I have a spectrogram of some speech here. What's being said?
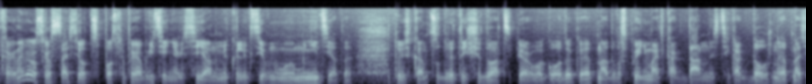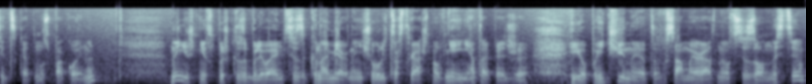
коронавирус рассосется после приобретения россиянами коллективного иммунитета, то есть к концу 2021 года. Это надо воспринимать как данности, как должны относиться к этому спокойно. Нынешняя вспышка заболеваемости закономерна, ничего ультрастрашного в ней нет. Опять же, ее причины это самые разные от сезонности,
